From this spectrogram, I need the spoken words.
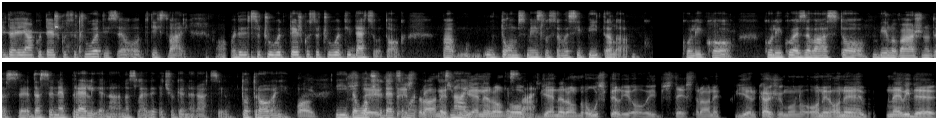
i da je jako teško sačuvati se od tih stvari. Ovaj, da je sačuvati, teško sačuvati decu od toga. Pa u tom smislu sam vas i pitala koliko, koliko je za vas to bilo važno da se, da se ne prelije na, na sledeću generaciju, to trovanje. Pa, I da uopšte deca moraju da znaju generalno, generalno uspeli ovaj, s te strane, jer kažemo, ono, one, one ne vide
